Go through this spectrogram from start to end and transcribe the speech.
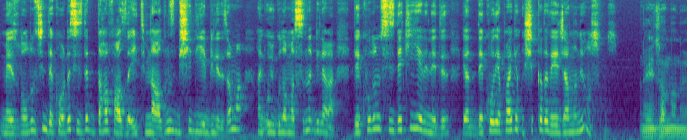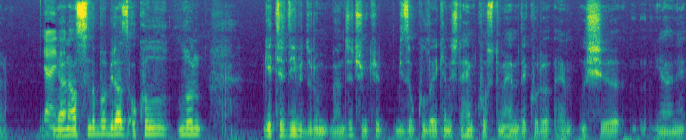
mezun olduğunuz için dekorda sizde daha fazla eğitimini aldığınız bir şey diyebiliriz ama hani uygulamasını bilemem. Dekorun sizdeki yeri nedir? Yani dekor yaparken ışık kadar heyecanlanıyor musunuz? Heyecanlanıyorum. Yani, Yani aslında bu biraz okulun getirdiği bir durum bence. Çünkü biz okuldayken işte hem kostümü hem dekoru hem ışığı yani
